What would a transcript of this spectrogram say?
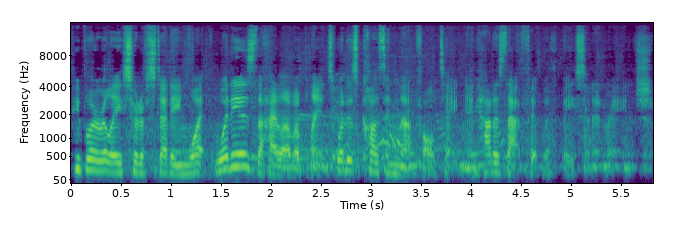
People are really sort of studying what, what is the high lava plains, what is causing that faulting, and how does that fit with basin and range.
